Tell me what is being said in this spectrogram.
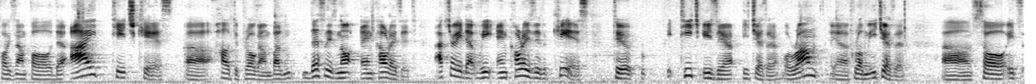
for example, the I teach kids uh, how to program, but this is not encouraged. Actually, that we encourage the kids to teach each, each other or learn uh, from each other. Uh, so it's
